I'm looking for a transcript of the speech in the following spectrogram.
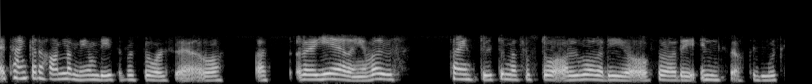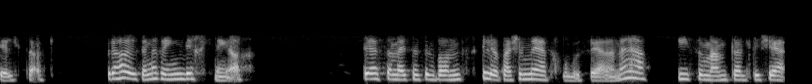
Jeg tenker det handler mye om lite forståelse, og at regjeringen var jo seint ute med å forstå alvoret de og før de innførte gode tiltak. For det har jo sine ringvirkninger. Det som jeg syns er vanskelig og kanskje mer provoserende, er at de som eventuelt ikke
